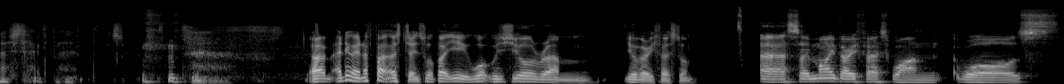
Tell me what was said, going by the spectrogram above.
Hashtag pants. um, anyway, enough about us, James. What about you? What was your um your very first one? Uh, so my very first one was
